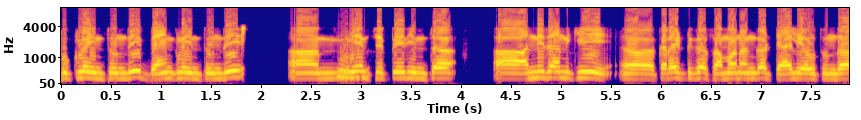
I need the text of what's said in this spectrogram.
బుక్లో ఇంత ఉంది బ్యాంక్లో ఇంత ఉంది. ఆ, మేము చెప్పేది ఇంత అన్ని దానికి కరెక్ట్గా సమానంగా టాలీ అవుతుందా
